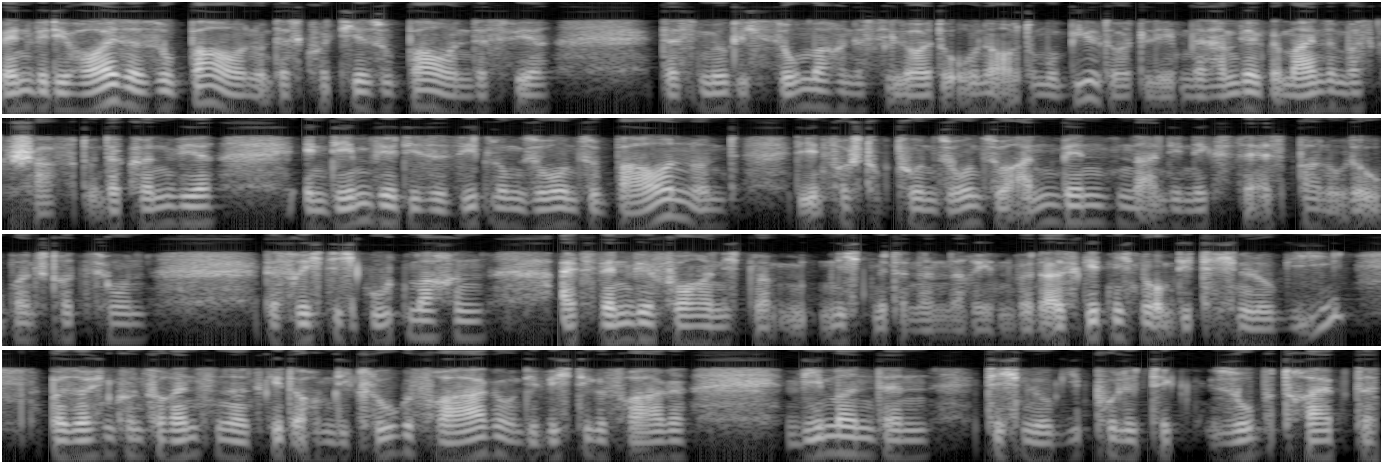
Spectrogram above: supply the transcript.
wenn wir die Häuser so bauen und das Quartier so bauen, dass wir das möglichst so machen, dass die Leute ohne Automobil dort leben, dann haben wir gemeinsam was geschafft. Und da können wir, indem wir diese Siedlung so und so bauen und die Infrastrukturen so und so anbinden an die nächste S-Bahn oder U-Bahn-Station, das richtig gut machen, als wenn wir vorher nicht, nicht miteinander reden würden. Also es geht nicht nur um die Technologie bei solchen Konferenzen, sondern es geht auch um die kluge Frage, Frage und die wichtige Frage, wie man denn Technologiepolitik so betreibt, dass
